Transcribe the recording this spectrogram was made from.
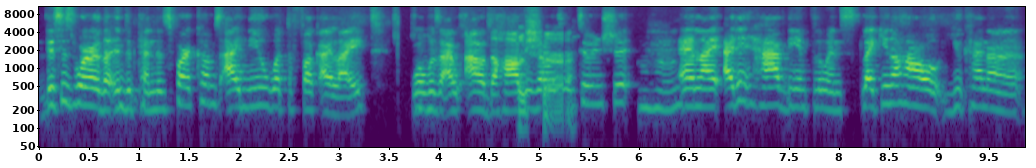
this is where the independence part comes. I knew what the fuck I liked, what was I out of the hobbies I was into and shit. Mm-hmm. And like I didn't have the influence, like you know how you kind of.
